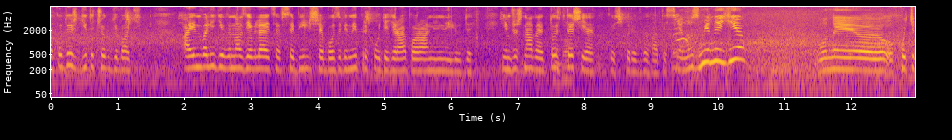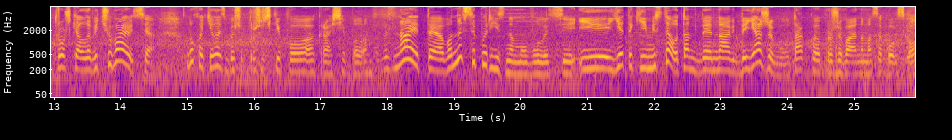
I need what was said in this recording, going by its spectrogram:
А куди ж діточок дівати? А інвалідів у нас з'являється все більше, бо з війни приходять ра- поранені люди. Їм же ж треба теж якось передвигатися. Ні, ну зміни є. Вони е, хоч і трошки, але відчуваються. Ну, хотілося б, щоб трошечки покраще було. Ви знаєте, вони все по-різному вулиці. І є такі місця, от там, де навіть де я живу, так е, проживаю на Масаковського.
